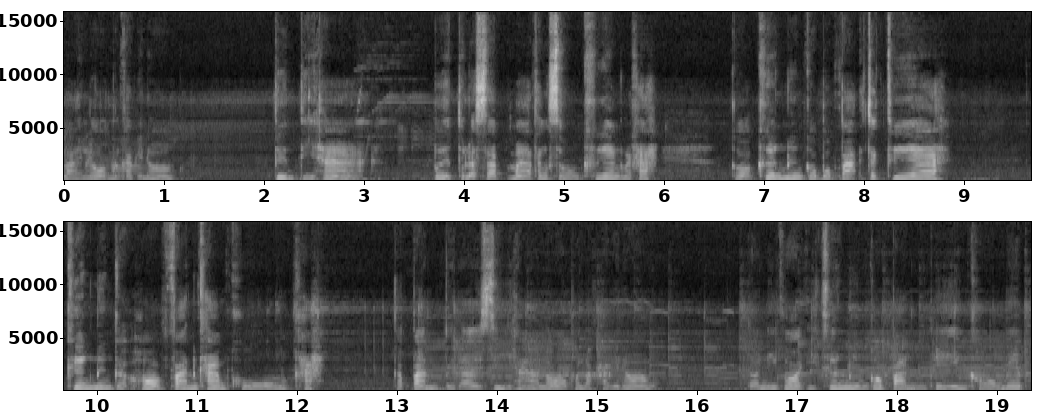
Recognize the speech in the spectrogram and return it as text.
หลายรอบนะคะพี่น้อง ตื่นตีห้าเปิดโทรศัพท์มาทั้งสองเครื่องนะคะ ก็เครื่องนึงก็บอปะจักเทือเครื่องนึงก็หอบฟันข้ามโขงค่ะ กระปั่นไปได้สี่ห้ารอบพอละค่ะพี่น้อง ตอนนี้ก็อีกเครื่องหนึ่งก็ปั่นเพลงของแม่พ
